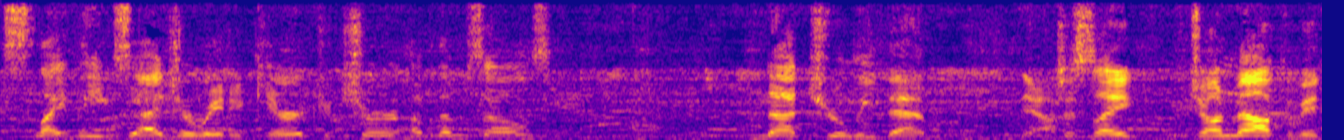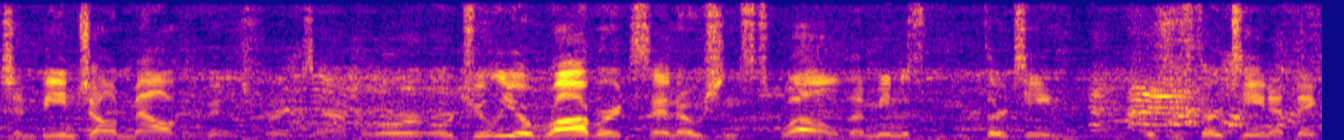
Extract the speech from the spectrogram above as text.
slightly exaggerated caricature of themselves, not truly them. Yeah. Just like John Malkovich and being John Malkovich, for example, or, or Julia Roberts and Ocean's 12. I mean, it's 13. Ocean's 13, I think.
